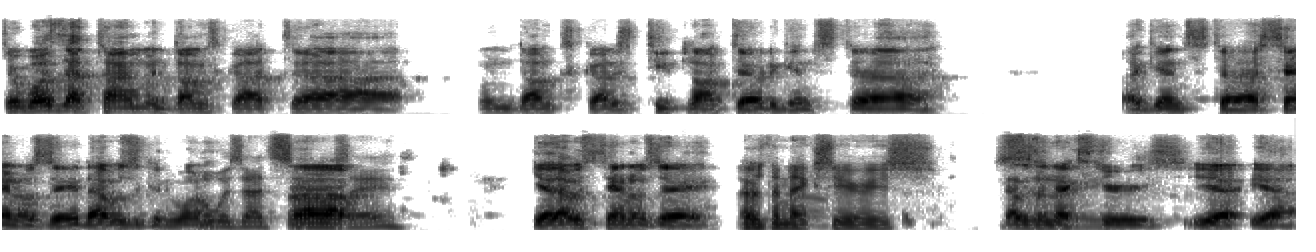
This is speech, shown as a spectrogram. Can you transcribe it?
There was that time when Dunks got uh, when Dunks got his teeth knocked out against uh, against uh, San Jose. That was a good one. Oh, was that San Uh, Jose? yeah, that was San Jose. That was the next series. That was the next series. Yeah, yeah.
